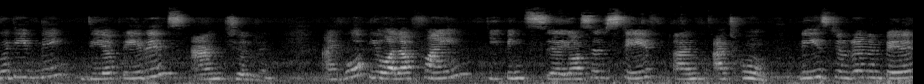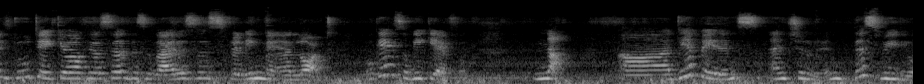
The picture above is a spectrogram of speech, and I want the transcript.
Good evening, dear parents and children. I hope you all are fine, keeping uh, yourself safe and at home. Please, children and parents, do take care of yourself. This virus is spreading a lot. Okay, so be careful. Now, dear parents and children this video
